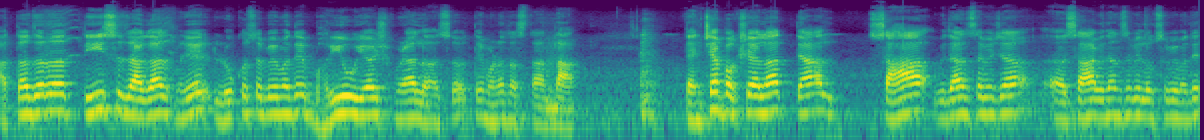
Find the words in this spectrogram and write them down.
आता जर तीस जागा म्हणजे लोकसभेमध्ये भरीव यश मिळालं असं ते म्हणत असताना त्यांच्या पक्षाला त्या सहा विधानसभेच्या सहा विधानसभे लोकसभेमध्ये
